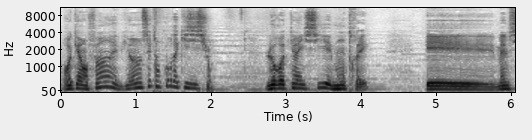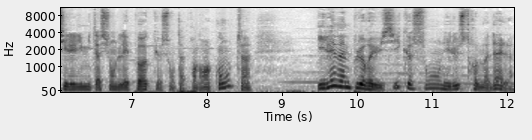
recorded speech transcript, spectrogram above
Requin enfin, eh bien, c'est en cours d'acquisition. Le requin ici est montré, et même si les limitations de l'époque sont à prendre en compte, il est même plus réussi que son illustre modèle.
